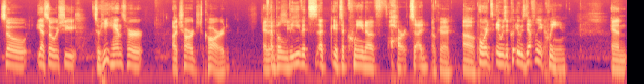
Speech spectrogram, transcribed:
So yeah, so she, so he hands her a charged card, and I then she- believe it's a it's a Queen of Hearts. I, okay. Oh, or it's it was a it was definitely a queen. and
